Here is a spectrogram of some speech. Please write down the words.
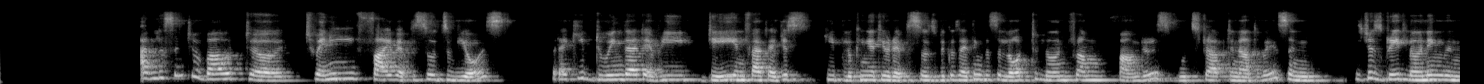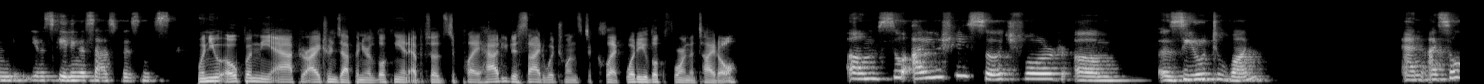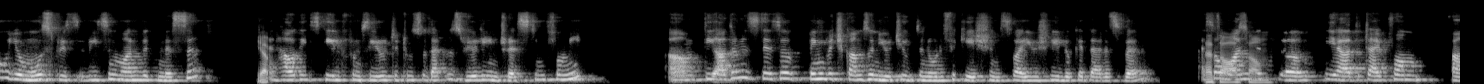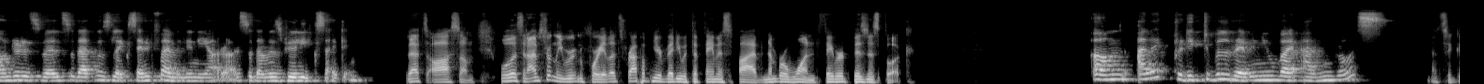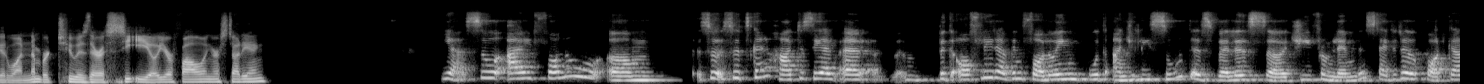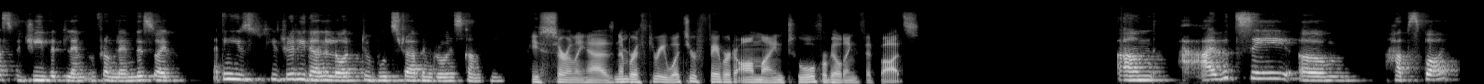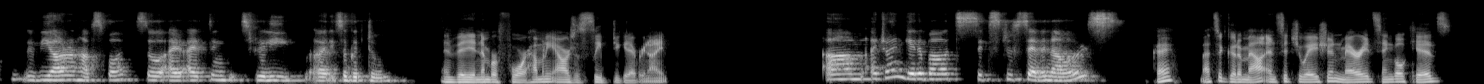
I've listened to about uh, 25 episodes of yours, but I keep doing that every day. In fact, I just keep looking at your episodes because I think there's a lot to learn from founders, bootstrapped in other ways. And it's just great learning when you know scaling a SaaS business. When you open the app, your iTunes app, and you're looking at episodes to play, how do you decide which ones to click? What do you look for in the title? Um, so I usually search for um, a zero to one. And I saw your most re- recent one with Missive yep. and how they scaled from zero to two. So that was really interesting for me. Um, the other is there's a thing which comes on YouTube, the notifications. So I usually look at that as well. I That's saw awesome. one with uh, yeah, the Typeform founder as well. So that was like 75 million ARR. So that was really exciting. That's awesome. Well, listen, I'm certainly rooting for you. Let's wrap up your video with the famous five. Number one, favorite business book. Um, I like Predictable Revenue by Aaron Ross. That's a good one. Number two, is there a CEO you're following or studying? Yeah, so I follow. Um, so, so it's kind of hard to say. I, uh, but off late, I've been following both Anjali Sood as well as uh, G from Lemlist. I did a podcast with G with Lem, from Lemlist, so I I think he's he's really done a lot to bootstrap and grow his company. He certainly has. Number three, what's your favorite online tool for building Fitbots? Um, I would say um, HubSpot. We are on HubSpot, so I, I think it's really uh, it's a good tool. Vidya number four. How many hours of sleep do you get every night? Um, I try and get about six to seven hours. Okay, that's a good amount. And situation: married, single, kids.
